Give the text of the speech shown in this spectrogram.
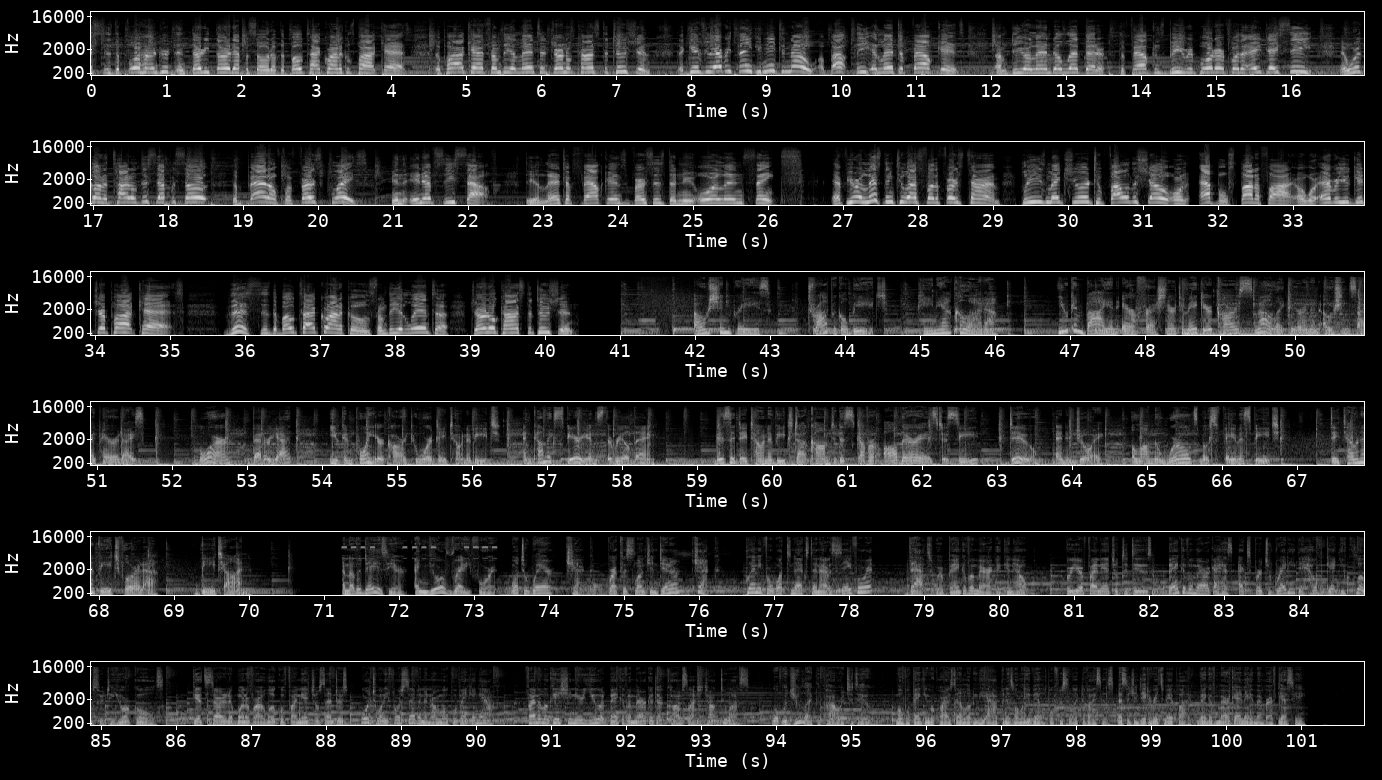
This is the 433rd episode of the Bowtie Chronicles podcast, the podcast from the Atlanta Journal Constitution that gives you everything you need to know about the Atlanta Falcons. I'm D. Orlando Ledbetter, the Falcons beat reporter for the AJC, and we're going to title this episode The Battle for First Place in the NFC South the Atlanta Falcons versus the New Orleans Saints. If you're listening to us for the first time, please make sure to follow the show on Apple, Spotify, or wherever you get your podcasts. This is the Bowtie Chronicles from the Atlanta Journal Constitution. Ocean breeze, tropical beach, pina colada. You can buy an air freshener to make your car smell like you're in an oceanside paradise. Or, better yet, you can point your car toward Daytona Beach and come experience the real thing. Visit DaytonaBeach.com to discover all there is to see, do, and enjoy along the world's most famous beach, Daytona Beach, Florida. Beach on. Another day is here, and you're ready for it. What to wear? Check. Breakfast, lunch, and dinner? Check. Planning for what's next and how to save for it? That's where Bank of America can help. For your financial to-dos, Bank of America has experts ready to help get you closer to your goals. Get started at one of our local financial centers or 24-7 in our mobile banking app. Find a location near you at bankofamerica.com slash talk to us. What would you like the power to do? Mobile banking requires downloading the app and is only available for select devices. Message and data rates may apply. Bank of America and a member FDIC.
